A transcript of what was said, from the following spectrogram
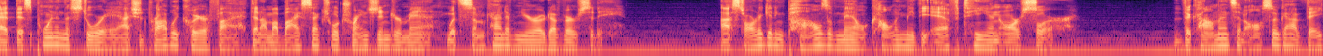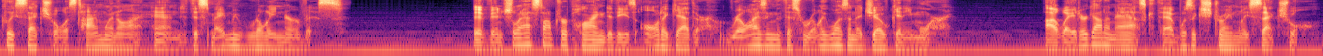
At this point in the story, I should probably clarify that I'm a bisexual transgender man with some kind of neurodiversity. I started getting piles of mail calling me the F, T, and R slur. The comments had also got vaguely sexual as time went on, and this made me really nervous. Eventually, I stopped replying to these altogether, realizing that this really wasn't a joke anymore. I later got an ask that was extremely sexual.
